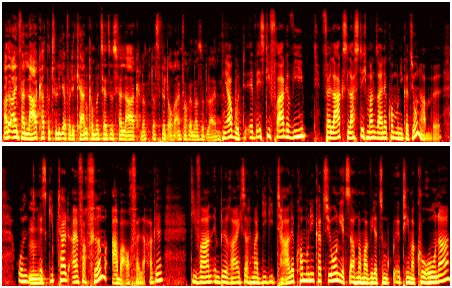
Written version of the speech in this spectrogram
also ein Verlag hat natürlich einfach die Kernkompetenz ist Verlag. Ne? Das wird auch einfach immer so bleiben. Ja gut, ist die Frage, wie verlagslastig man seine Kommunikation haben will. Und mhm. es gibt halt einfach Firmen, aber auch Verlage, die waren im Bereich, sag ich mal, digitale Kommunikation, jetzt auch nochmal wieder zum äh, Thema Corona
